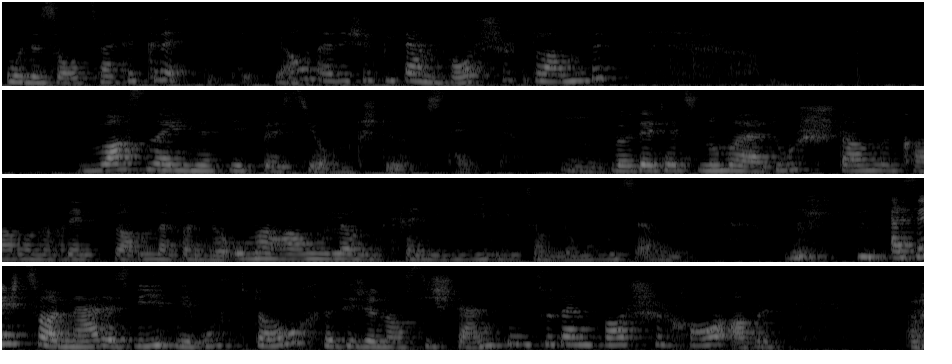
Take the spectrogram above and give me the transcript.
und ihn sozusagen gerettet hat. Ja, und dann ist er bei diesem Forscher gelandet, was ihn in eine Depression gestürzt hat. Weil dort hat es nur eine Duschstange gehabt und er dort dran können rumhangeln und keine Weibli zum Lausen. Und es ist zwar dann ein Weibli auftaucht, das ist eine Assistentin zu dem Forscher gekommen, aber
